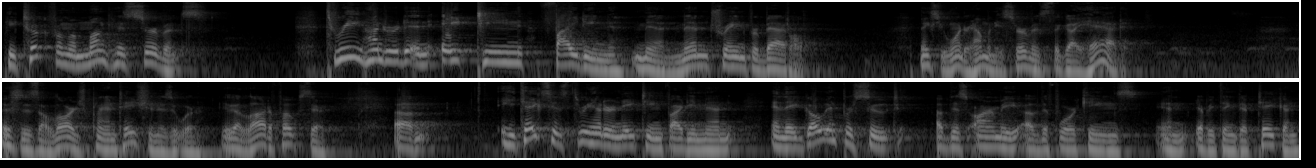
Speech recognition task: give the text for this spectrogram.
He took from among his servants 318 fighting men, men trained for battle. Makes you wonder how many servants the guy had. This is a large plantation, as it were. You got a lot of folks there. Um, he takes his 318 fighting men, and they go in pursuit of this army of the four kings and everything they've taken.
